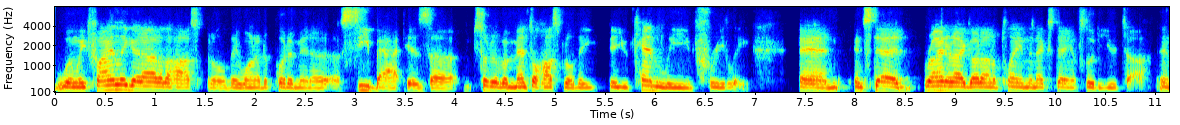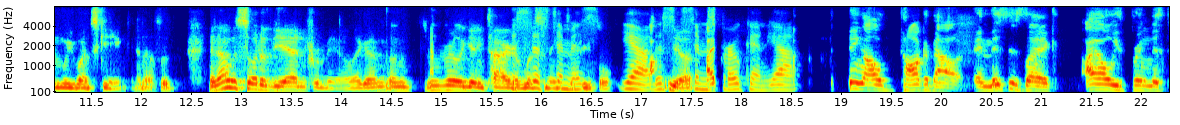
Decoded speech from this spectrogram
when we finally got out of the hospital, they wanted to put him in a, a CBAT, is a sort of a mental hospital that, that you can leave freely. And instead, Ryan and I got on a plane the next day and flew to Utah, and we went skiing. And I was, and that was sort of the end for me. Like I'm, I'm really getting tired the of listening to is, people. Yeah, the system yeah. is broken. Yeah. The thing I'll talk about, and this is like I always bring this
